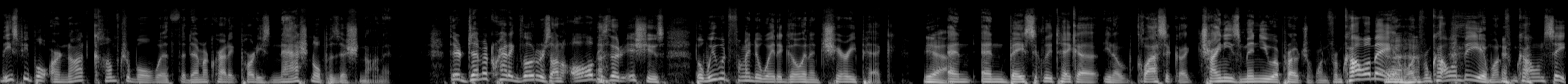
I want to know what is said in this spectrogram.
these people are not comfortable with the Democratic Party's national position on it. They're Democratic voters on all these other issues, but we would find a way to go in and cherry pick Yeah. and and basically take a you know classic like Chinese menu approach, one from column A and Uh-huh. one from column B and one from column C,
